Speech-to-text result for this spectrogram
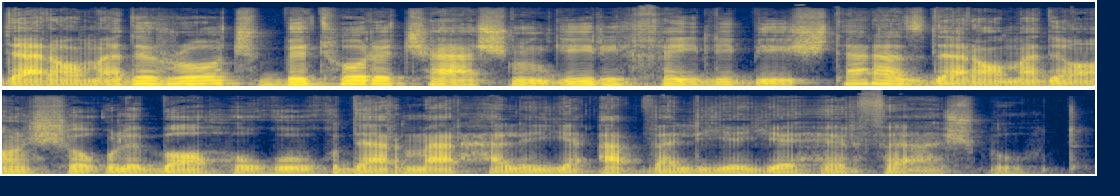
درآمد روچ به طور چشمگیری خیلی بیشتر از درآمد آن شغل با حقوق در مرحله اولیه حرفه‌اش بود.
